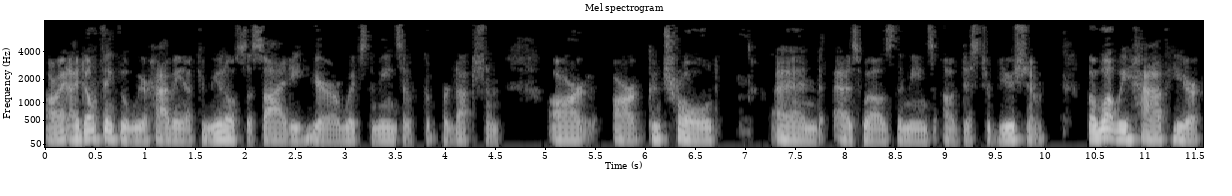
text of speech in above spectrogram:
All right. I don't think that we're having a communal society here in which the means of production are, are controlled and as well as the means of distribution. But what we have here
